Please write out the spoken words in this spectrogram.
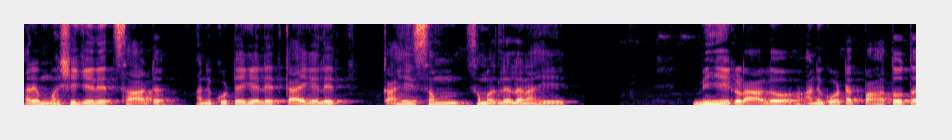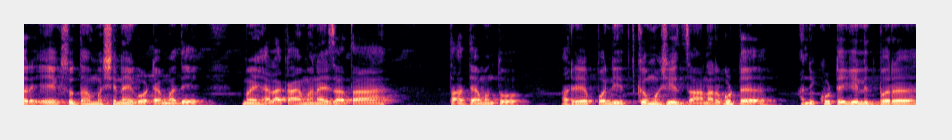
अरे म्हशी गेलेत साठ आणि कुठे गेलेत काय गेलेत? काही सम समजलेलं नाही. मी इकडं आलो आणि गोट्यात पाहतो तर एकसुद्धा म्हशी नाही गोट्यामध्ये. मग ह्याला काय म्हणायचं आता? तात्या म्हणतो अरे पण इतकं म्हशी जाणार कुठं? आणि कुठे गेलीत बरं?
